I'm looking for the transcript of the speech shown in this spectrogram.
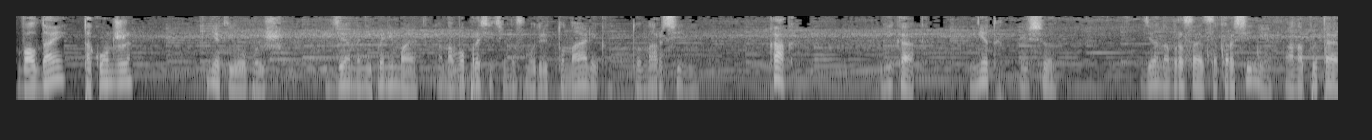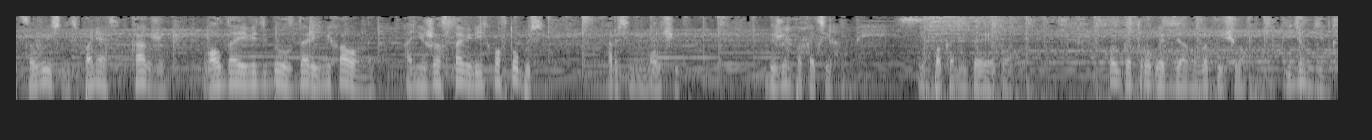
Валдай? Так он же... Нет его больше. Диана не понимает. Она вопросительно смотрит то на Алика, то на Арсения. Как? Никак. Нет, и все. Диана бросается к Арсению, она пытается выяснить, понять, как же. Валдай ведь был с Дарьей Михайловной, они же оставили их в автобусе. Арсений молчит. Бежим пока тихо. Им пока не до этого. Ольга трогает Диану за плечо. Идем, Динка,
